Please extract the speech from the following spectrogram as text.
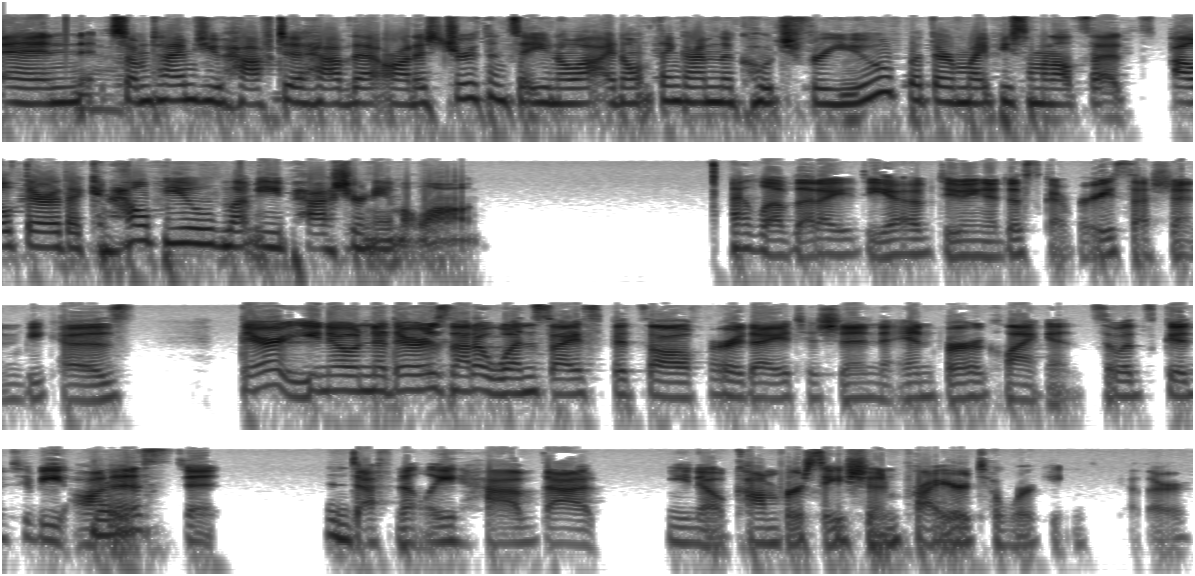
And sometimes you have to have that honest truth and say, you know what, I don't think I'm the coach for you, but there might be someone else that's out there that can help you. Let me pass your name along. I love that idea of doing a discovery session because there, you know, there is not a one size fits all for a dietitian and for a client. So it's good to be honest right. and, and definitely have that, you know, conversation prior to working together.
